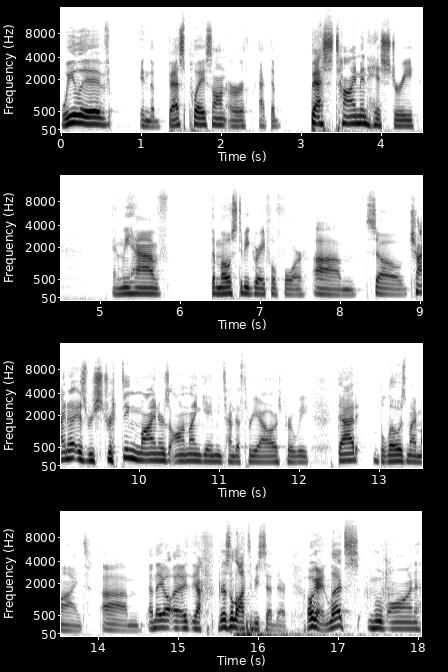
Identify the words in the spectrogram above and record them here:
we live in the best place on earth at the best time in history. And we have the most to be grateful for. Um, so China is restricting minors' online gaming time to three hours per week. That blows my mind. Um, and they, uh, yeah, there's a lot to be said there. Okay, let's move on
